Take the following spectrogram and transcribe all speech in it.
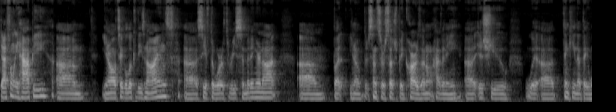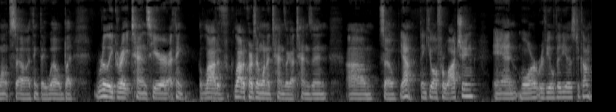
definitely happy. Um, you know, I'll take a look at these nines, uh, see if they're worth resubmitting or not. Um, but, you know, since they're such big cards, I don't have any uh, issue with uh, thinking that they won't sell. I think they will. But really great tens here. I think a lot of a lot of cards I wanted tens. I got tens in. Um, so yeah, thank you all for watching and more reveal videos to come.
